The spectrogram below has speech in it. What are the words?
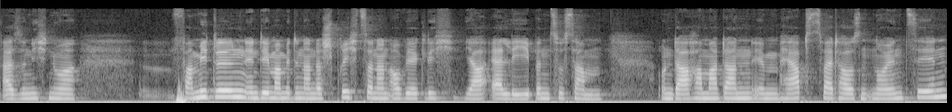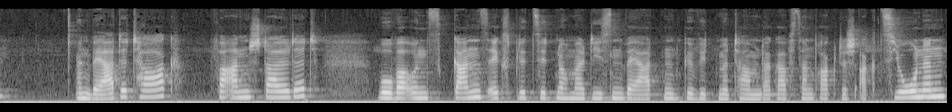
Also nicht nur vermitteln, indem man miteinander spricht, sondern auch wirklich ja, erleben zusammen. Und da haben wir dann im Herbst 2019 einen Wertetag veranstaltet, wo wir uns ganz explizit nochmal diesen Werten gewidmet haben. Da gab es dann praktisch Aktionen,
